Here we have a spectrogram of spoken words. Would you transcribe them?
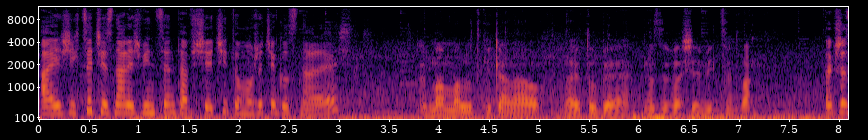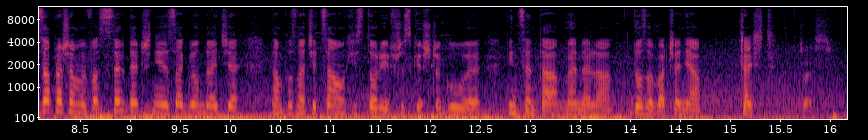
A jeśli chcecie znaleźć Vincenta w sieci, to możecie go znaleźć. Mam malutki kanał na YouTubie, nazywa się Vincent Van. Także zapraszamy Was serdecznie, zaglądajcie. Tam poznacie całą historię, wszystkie szczegóły Vincenta Menela. Do zobaczenia. Cześć! Cześć.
